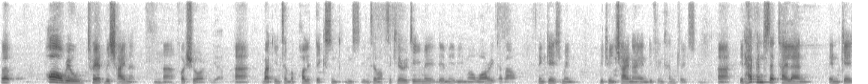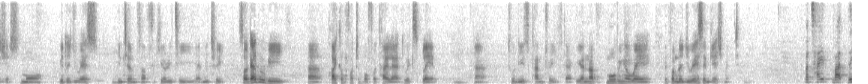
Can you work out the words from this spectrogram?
Well, all will trade with China uh, for sure. Yeah. Uh, but in terms of politics, in, in, in terms of security, may, they may be more worried about engagement between China and different countries. Uh, it happens that Thailand engages more with the U.S. in terms of security and military. So that will be uh, quite comfortable for Thailand to explain uh, to these countries that we are not moving away from the U.S. engagement. But, Thai, but the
